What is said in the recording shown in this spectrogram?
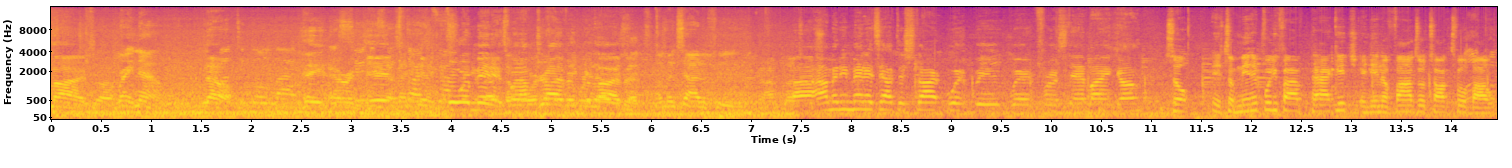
live. This is live, so. Right now. About to No. go live. Hey, As Eric, soon as in, in four minutes when I'm driving, we're live. I'm excited for you. Uh, how many minutes after start would we we're for standby and go? So it's a minute 45 package, and then Alfonso talks for about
